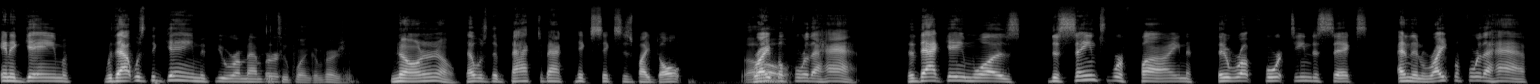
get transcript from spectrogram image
in a game where that was the game, if you remember. The two point conversion. No, no, no. That was the back-to-back pick sixes by Dalton right Oh, before the half. That that game was the Saints were fine. They were up 14 to 6 and then right before the half,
